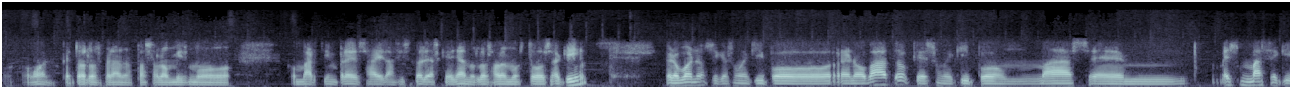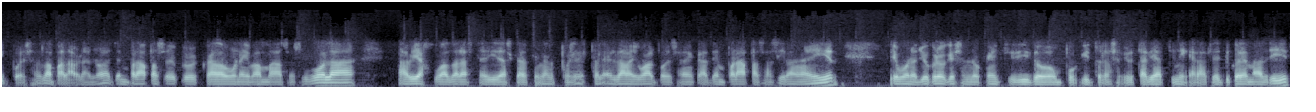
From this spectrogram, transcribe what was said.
pues bueno, que todos los veranos pasa lo mismo con Martín Presa y las historias que ya nos lo sabemos todos aquí. Pero bueno, sí que es un equipo renovado, que es un equipo más... Em, es más equipo, esa es la palabra, ¿no? La temporada pasada creo que cada una iba más a su bola, había jugadoras cedidas que al final pues esto les daba igual porque saben que la temporada pasada se iban a ir. Y bueno, yo creo que es en lo que ha incidido un poquito la Secretaría Técnica del Atlético de Madrid.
